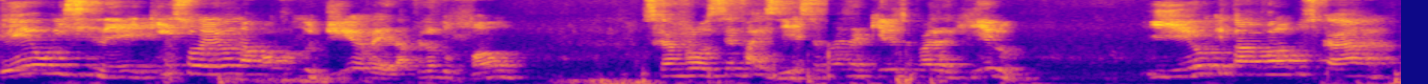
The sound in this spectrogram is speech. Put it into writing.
Eu ensinei. Quem sou eu na volta do dia, velho? Na fila do pão. Os caras falaram, você faz isso, você faz aquilo, você faz aquilo. E eu que tava falando pros caras.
